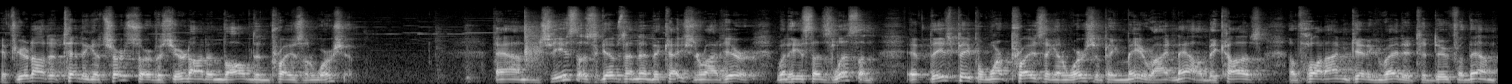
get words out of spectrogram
if you're not attending a church service, you're not involved in praise and worship. And Jesus gives an indication right here when he says, Listen, if these people weren't praising and worshiping me right now because of what I'm getting ready to do for them,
